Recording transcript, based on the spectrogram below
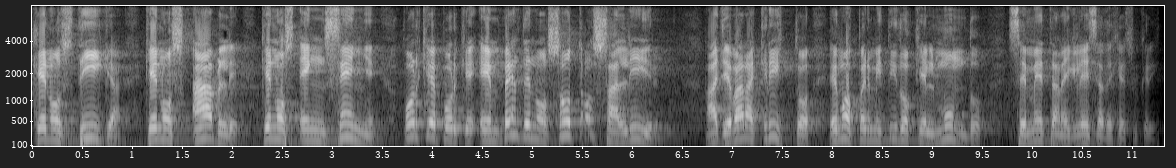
que nos diga, que nos hable, que nos enseñe. ¿Por qué? Porque en vez de nosotros salir a llevar a Cristo, hemos permitido que el mundo se meta en la iglesia de Jesucristo.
